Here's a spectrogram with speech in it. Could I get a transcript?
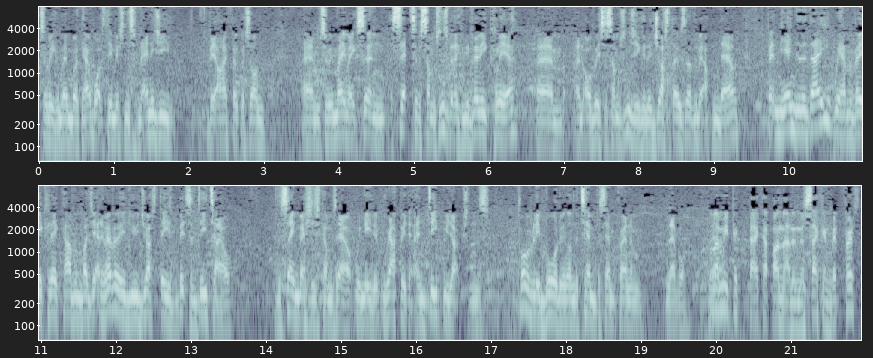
so we can then work out what's the emissions from energy, the bit I focus on. Um, so we may make certain sets of assumptions, but they can be very clear um, and obvious assumptions. You can adjust those a little bit up and down. But in the end of the day, we have a very clear carbon budget, and whenever you adjust these bits of detail, the same message comes out. We need rapid and deep reductions, probably bordering on the 10% per annum level. Well, let me pick back up on that in a second, but first,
